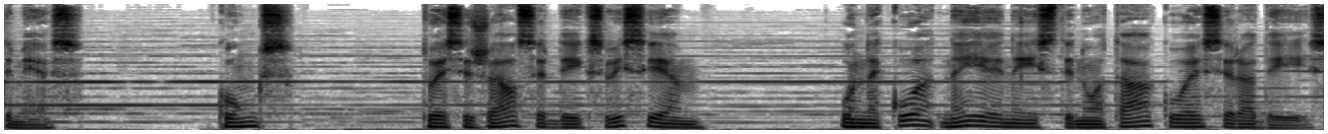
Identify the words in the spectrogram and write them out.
Lūksimies! Kungs, tu esi žēlsirdīgs visiem, un neko neienīsti no tā, ko esi radījis.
